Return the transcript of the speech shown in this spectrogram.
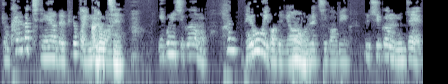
좀 칼같이 대해야 될 필요가 있는 그렇지. 거예요. 이분이 지금 한 배우이거든요. 음. 원래 직업이. 근데 지금 이제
